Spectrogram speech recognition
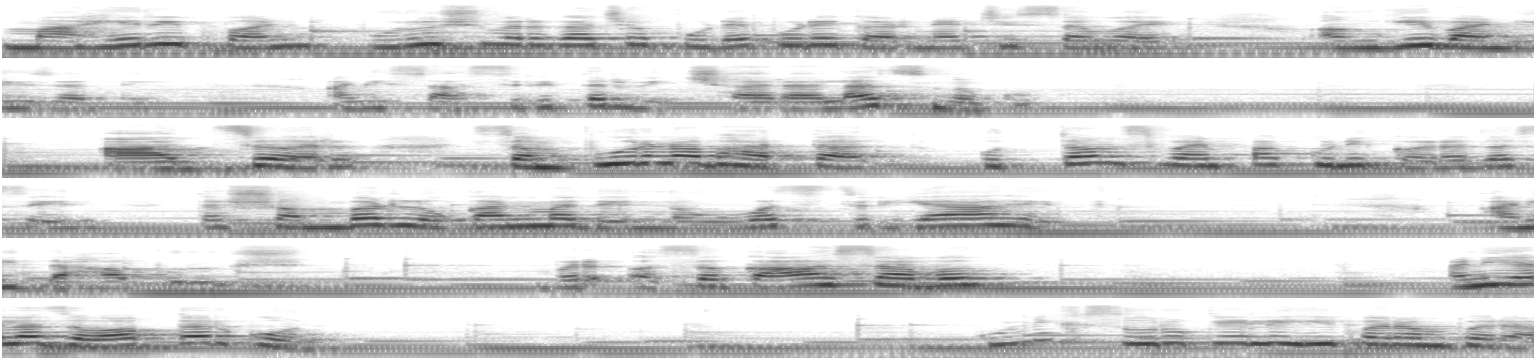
माहेरी पण पुरुष वर्गाच्या पुढे पुढे करण्याची सवय अंगी बांधली जाते आणि सासरी तर विचारायलाच नको. आज जर संपूर्ण भारतात उत्तम स्वयंपाक कुणी करत असेल तर शंभर लोकांमध्ये नव्वद स्त्रिया आहेत आणि दहा पुरुष. बर असं का असावं? आणि याला जबाबदार कोण? कुणी सुरू केली ही परंपरा?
